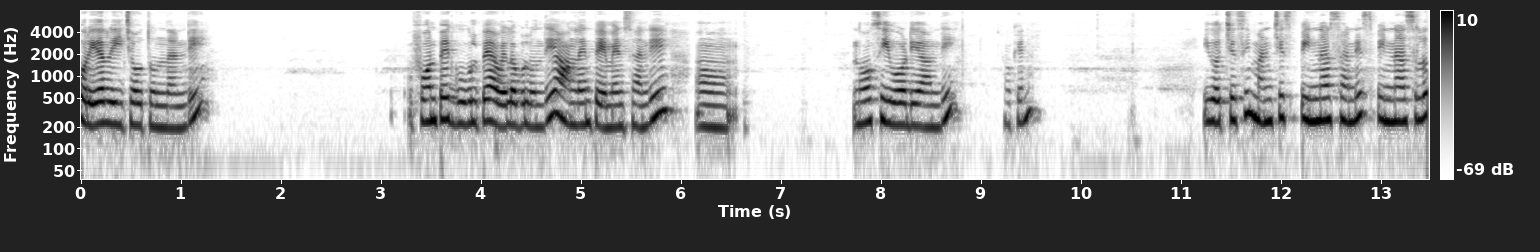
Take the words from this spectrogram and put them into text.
కొరియర్ రీచ్ అవుతుందండి. ఫోన్పే గూగుల్ పే అవైలబుల్ ఉంది. ఆన్లైన్ పేమెంట్స్ అండి. నో సిఓడి అండి. ఓకేనా? ఇవి వచ్చేసి మంచి స్పిన్నర్స్ అండి. స్పిన్నర్స్లో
